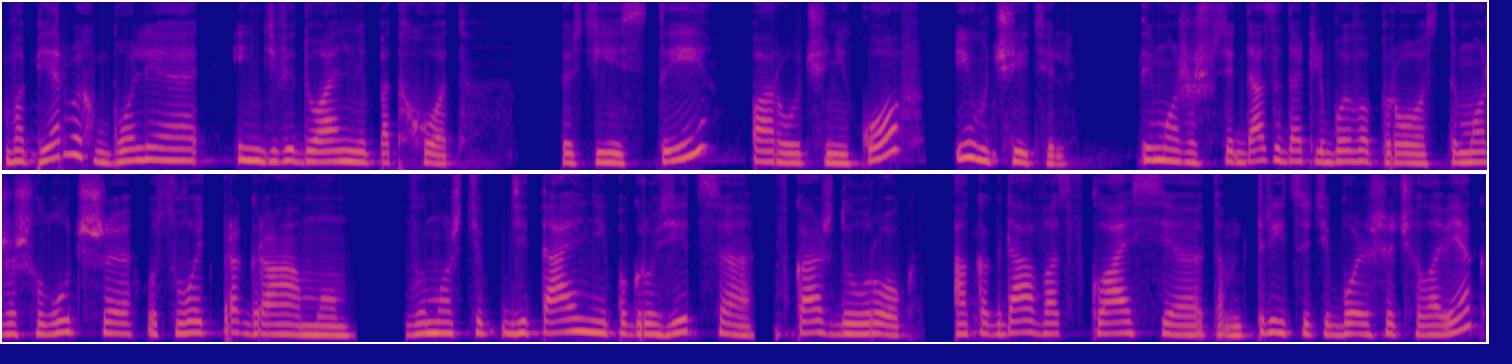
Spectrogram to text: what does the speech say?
Во-первых, более индивидуальный подход. То есть есть ты, пара учеников и учитель. Ты можешь всегда задать любой вопрос, ты можешь лучше усвоить программу, вы можете детальнее погрузиться в каждый урок. А когда у вас в классе там 30 и больше человек,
